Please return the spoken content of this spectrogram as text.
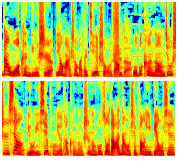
那我肯定是要马上把它接手的。是的我不可能就是像有一些朋友，他可能是能够做到，啊，那我先放一边，我先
